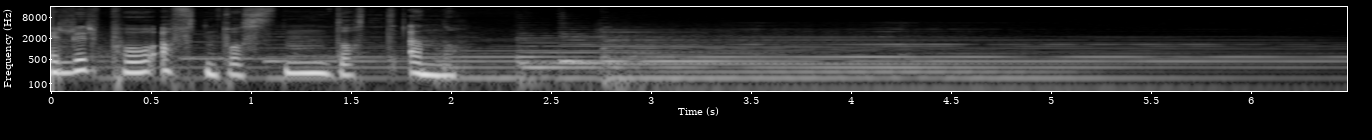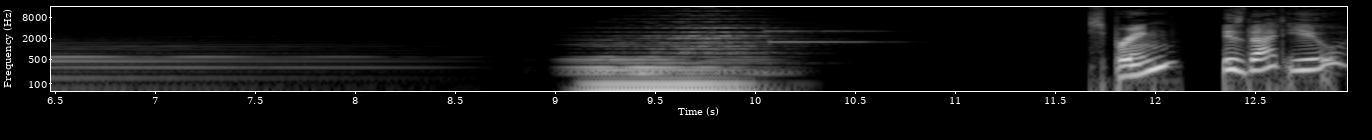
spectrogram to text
eller på aftenposten.no. Spring? Is that you?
